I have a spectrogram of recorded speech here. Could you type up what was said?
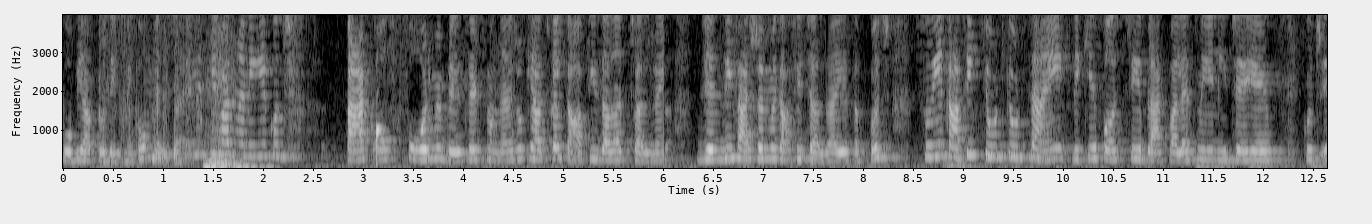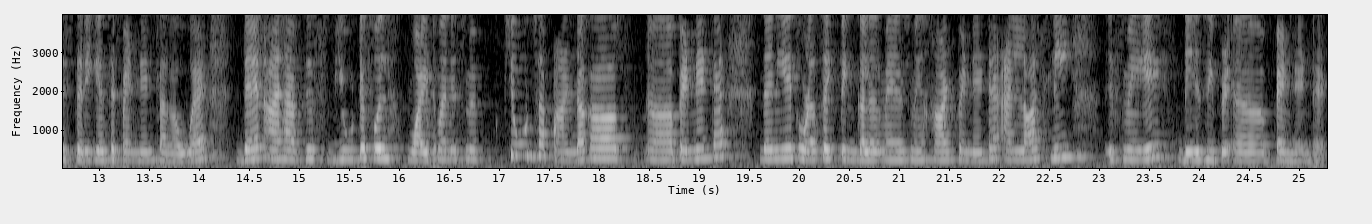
वो भी आपको देखने को मिल जाए इसके बाद मैंने ये कुछ पैक ऑफ़ फोर में ब्रेसलेट्स मंगाए जो कि आजकल काफ़ी ज़्यादा चल रहे हैं। जेंजी फ़ैशन में काफ़ी चल रहा है ये सब कुछ। सो so, ये काफ़ी क्यूट क्यूट से आए। देखिए फ़र्स्ट ये ब्लैक वाला इसमें ये नीचे ये कुछ इस तरीके से पेंडेंट लगा हुआ है। Then I have this beautiful white one इसमें क्यूट सा पांडा का पेंडेंट है। देन ये थोड़ा सा एक पिंक कलर में इसमें हार्ट पेंडेंट है। एंड लास्टली इसमें ये डेजी पेंडेंट है।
